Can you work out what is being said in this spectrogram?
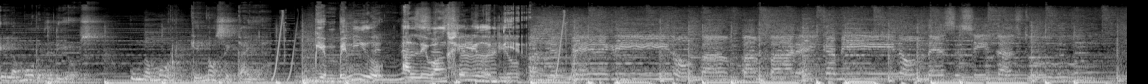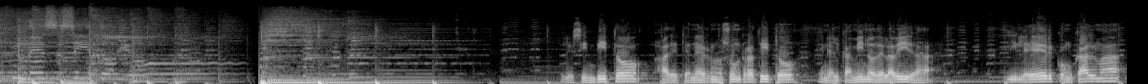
el amor de Dios, un amor que no se calla. Bienvenido al Evangelio del Día. Peregrino, pan, pan para el camino, necesitas tú, necesito yo. Les invito a detenernos un ratito en el camino de la vida y leer con calma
